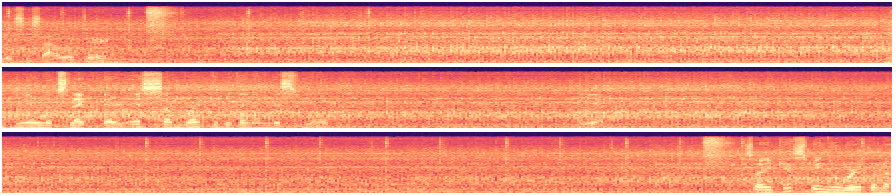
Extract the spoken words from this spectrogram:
This is our turn. And here looks like there is some work to be done in this field. Yep. So I guess when you work on a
